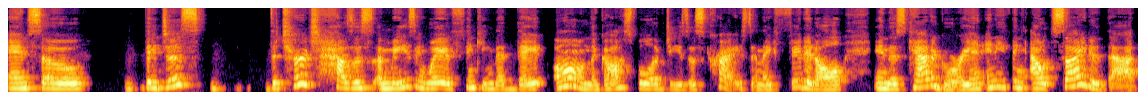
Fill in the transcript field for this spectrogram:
and so they just the church has this amazing way of thinking that they own the gospel of Jesus Christ and they fit it all in this category, and anything outside of that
